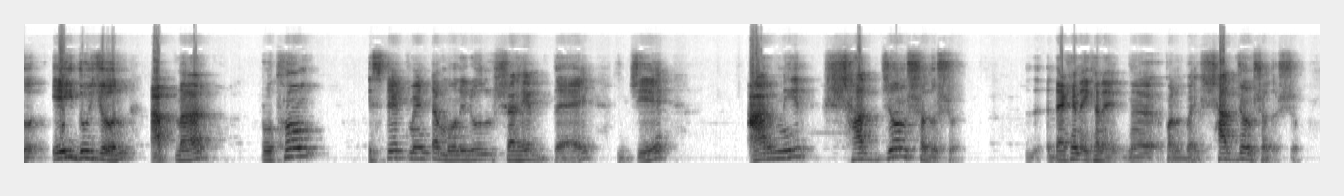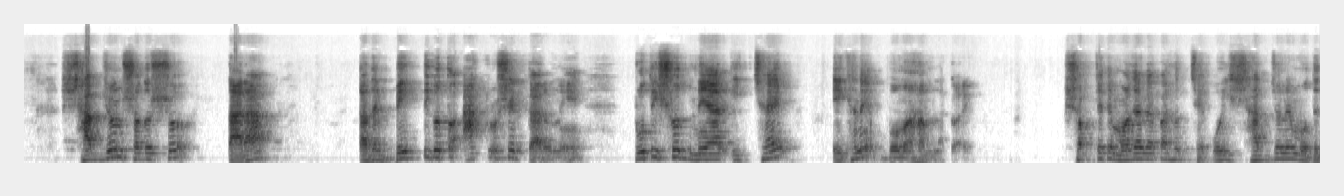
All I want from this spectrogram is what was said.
তো এই দুইজন আপনার প্রথম স্টেটমেন্টটা মনিরুল সাহেব দেয় যে আর্মির সাতজন সদস্য, দেখেন এখানে কনক ভাই, সাতজন সদস্য। সাতজন সদস্য তারা তাদের ব্যক্তিগত আক্রোশের কারণে প্রতিশোধ নেয়ার ইচ্ছায় এখানে বোমা হামলা করে। সবচেয়ে মজার ব্যাপার হচ্ছে ওই সাতজনের মধ্যে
